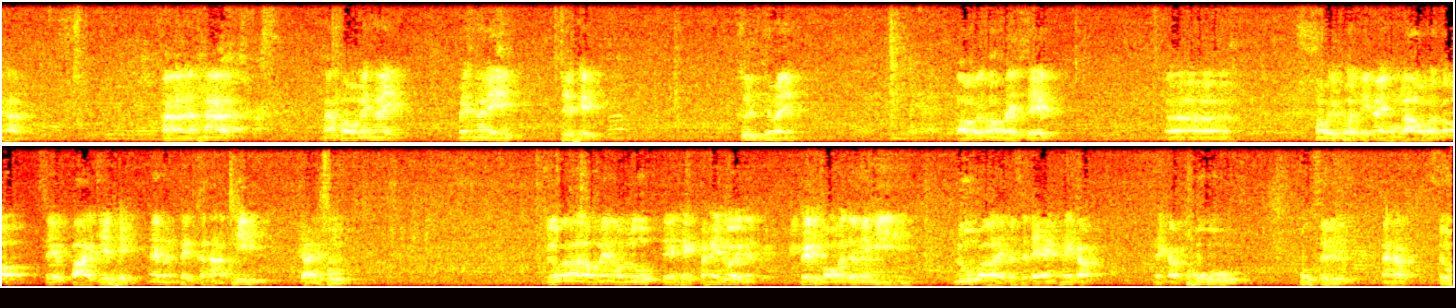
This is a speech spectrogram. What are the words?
นะครับถ้าถ้าเขาไม่ให้ไม่ให้ JPEG ขึ้นใช่ไหม เราก็ต้องไปเซฟเเข้าไปเปิด AI ของเรา แล้วก็เซฟไฟล์ JPEG ให้มันเป็นขนาดที่ใหญ่สุด หรือว่าถ้าเราไม่เอารูป JPEG มาให้ด้วยเนี่ยเว็บเขาก็จะไม่มีรูปอะไรไปแสดงให้กับให้กับผู้ผู้ซื้อนะครับ ดู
